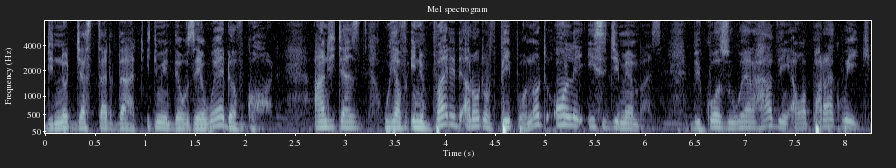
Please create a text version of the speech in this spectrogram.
did not just start that. It means there was a word of God. And it has, we have invited a lot of people, not only ECG members, because we are having our Parak Week.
